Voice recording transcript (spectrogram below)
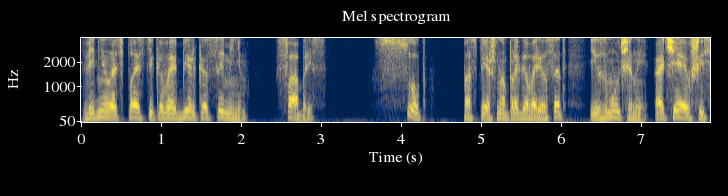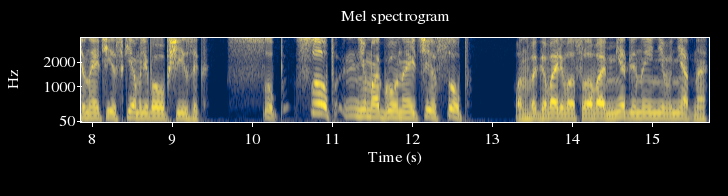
виднелась пластиковая бирка с именем — Фабрис. «Суп!» — поспешно проговорил Сет, измученный, отчаявшийся найти с кем-либо общий язык. «Суп! Суп! Не могу найти суп!» Он выговаривал слова медленно и невнятно,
